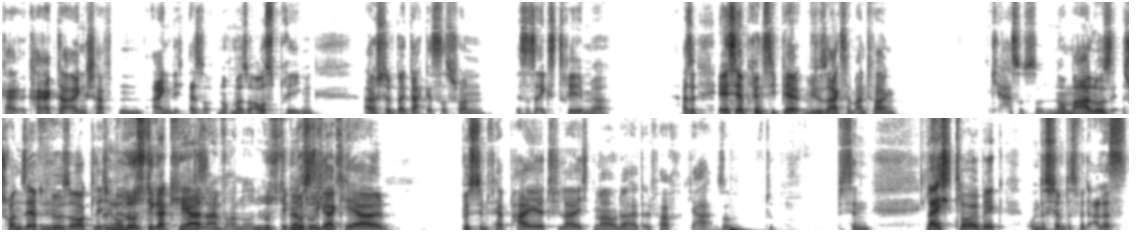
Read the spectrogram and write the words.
Charaktereigenschaften eigentlich also noch mal so ausprägen. Aber stimmt, bei Duck ist es schon ist es extrem, ja. Also er ist ja prinzipiell, wie du sagst am Anfang, ja, so, so normalo, schon sehr fürsorglich. Ein, ein lustiger Kerl einfach nur. Ein lustiger, lustiger Kerl, bisschen verpeilt vielleicht mal oder halt einfach, ja, so ein bisschen leichtgläubig. Und das stimmt, das wird alles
